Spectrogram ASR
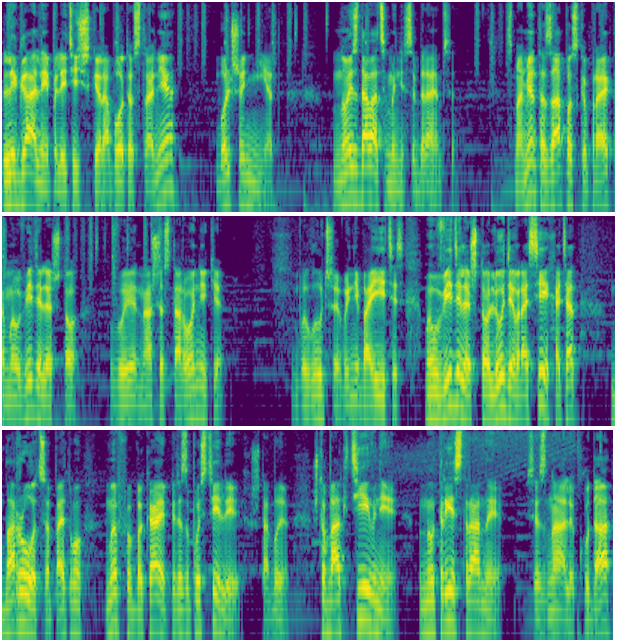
легальной политической работы в стране больше нет. Но и сдаваться мы не собираемся. С момента запуска проекта мы увидели, что вы наши сторонники, вы лучшие, вы не боитесь. Мы увидели, что люди в России хотят бороться, поэтому мы в ФБК и перезапустили их штабы, чтобы активнее внутри страны все знали, куда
